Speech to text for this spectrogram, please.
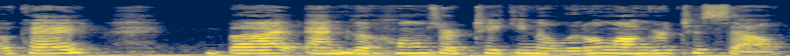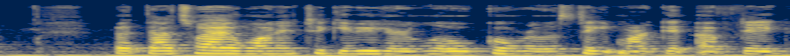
okay? But, and the homes are taking a little longer to sell. But that's why I wanted to give you your local real estate market update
